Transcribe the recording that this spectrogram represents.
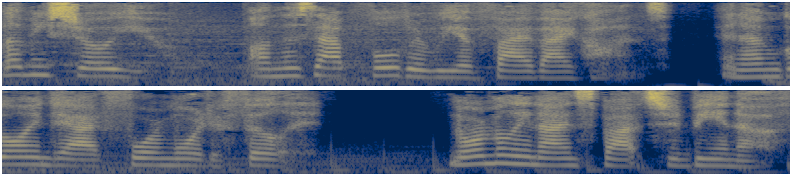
Let me show you! On this app folder we have 5 icons, and I'm going to add 4 more to fill it. Normally 9 spots should be enough,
